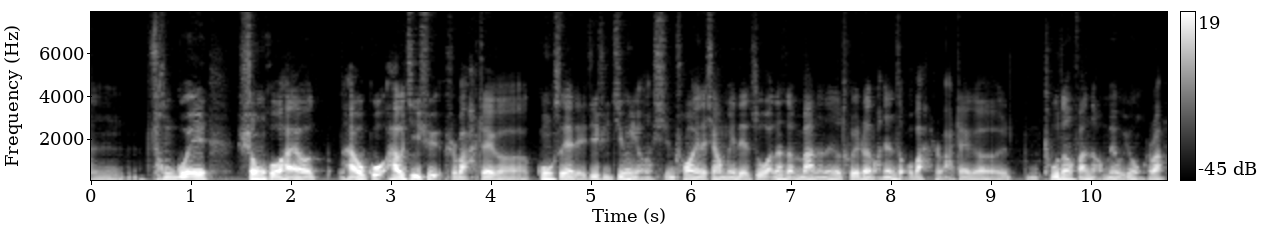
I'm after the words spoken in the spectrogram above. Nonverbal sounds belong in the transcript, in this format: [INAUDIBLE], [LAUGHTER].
总归生活还要还要过，还要继续，是吧？这个公司也得继续经营，新创业的项目也得做，那怎么办呢？那就推着往前走吧，是吧？这个徒增烦恼没有用，是吧？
